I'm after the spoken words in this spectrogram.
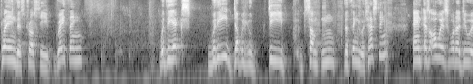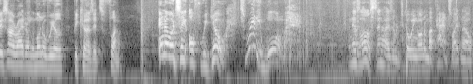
playing this trusty gray thing with the X, with EWD something, the thing we were testing. And as always, what I do is I ride on the mono wheel because it's fun. And I would say off we go. It's really warm. And there's a lot of Sennheiser going on in my pants right now.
